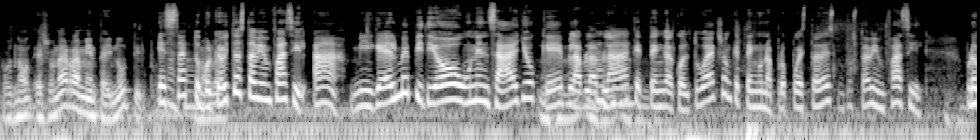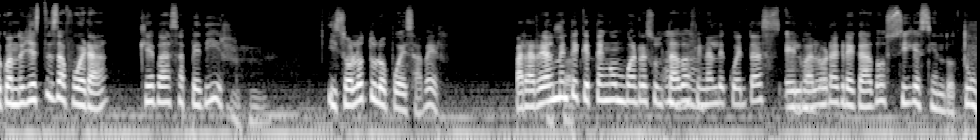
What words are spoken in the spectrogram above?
pues no, es una herramienta inútil. pues. Exacto, No porque la- ahorita está bien fácil. Ah, Miguel me pidió un ensayo que bla, bla, bla, que tenga call to action, que tenga una propuesta de esto. Pues está bien fácil. Pero cuando ya estés afuera, ¿qué vas a pedir? Y solo tú lo puedes saber. Para realmente Exacto. que tenga un buen resultado, a final de cuentas, el valor agregado sigue siendo tú.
